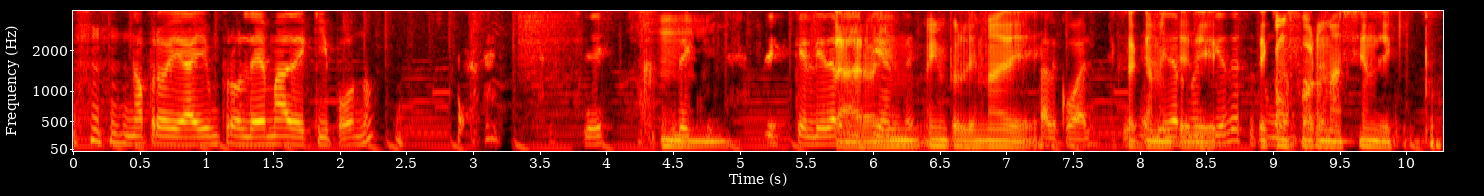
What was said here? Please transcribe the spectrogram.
no, pero hay un problema de equipo, ¿no? sí. Mm. que el líder no entiende. Hay, un problema de. Tal cual. Exactamente, de, conformación de equipo.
